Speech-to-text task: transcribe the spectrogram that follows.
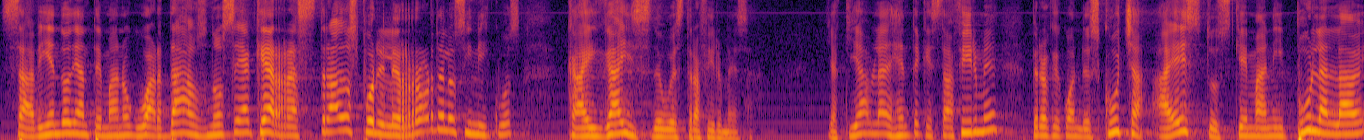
sabiendo de antemano, guardaos, no sea que arrastrados por el error de los inicuos, caigáis de vuestra firmeza. Y aquí habla de gente que está firme, pero que cuando escucha a estos que manipulan la,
